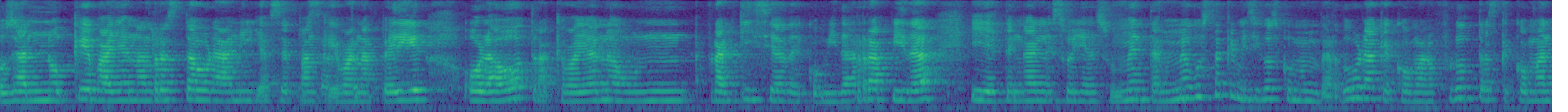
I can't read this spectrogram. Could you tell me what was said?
O sea, no que vayan al restaurante y ya sepan que Exacto. van a pedir. O la otra, que vayan a una franquicia de comida rápida y ya tengan eso ya en su mente. A mí me gusta que mis hijos coman verdura, que coman frutas, que coman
